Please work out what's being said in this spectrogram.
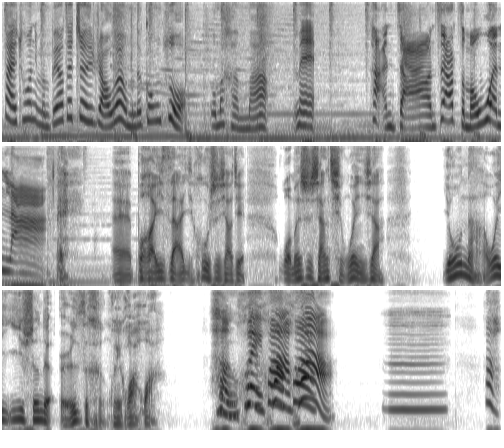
拜托你们不要在这里扰乱我们的工作，我们很忙。没，探长，这要怎么问啦？哎哎，不好意思啊，护士小姐，我们是想请问一下，有哪位医生的儿子很会画画？很会画画。嗯，啊，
